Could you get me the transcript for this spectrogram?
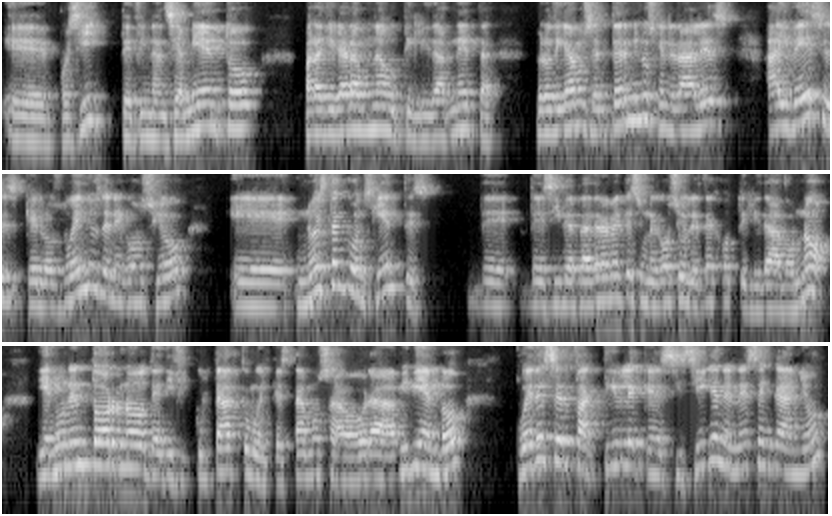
eh, pues sí, de financiamiento para llegar a una utilidad neta pero digamos, en términos generales, hay veces que los dueños de negocio eh, no están conscientes de, si verdaderamente su negocio les deja utilidad o no. Y en un entorno de dificultad como el que estamos ahora viviendo, puede ser factible que si siguen en ese engaño,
